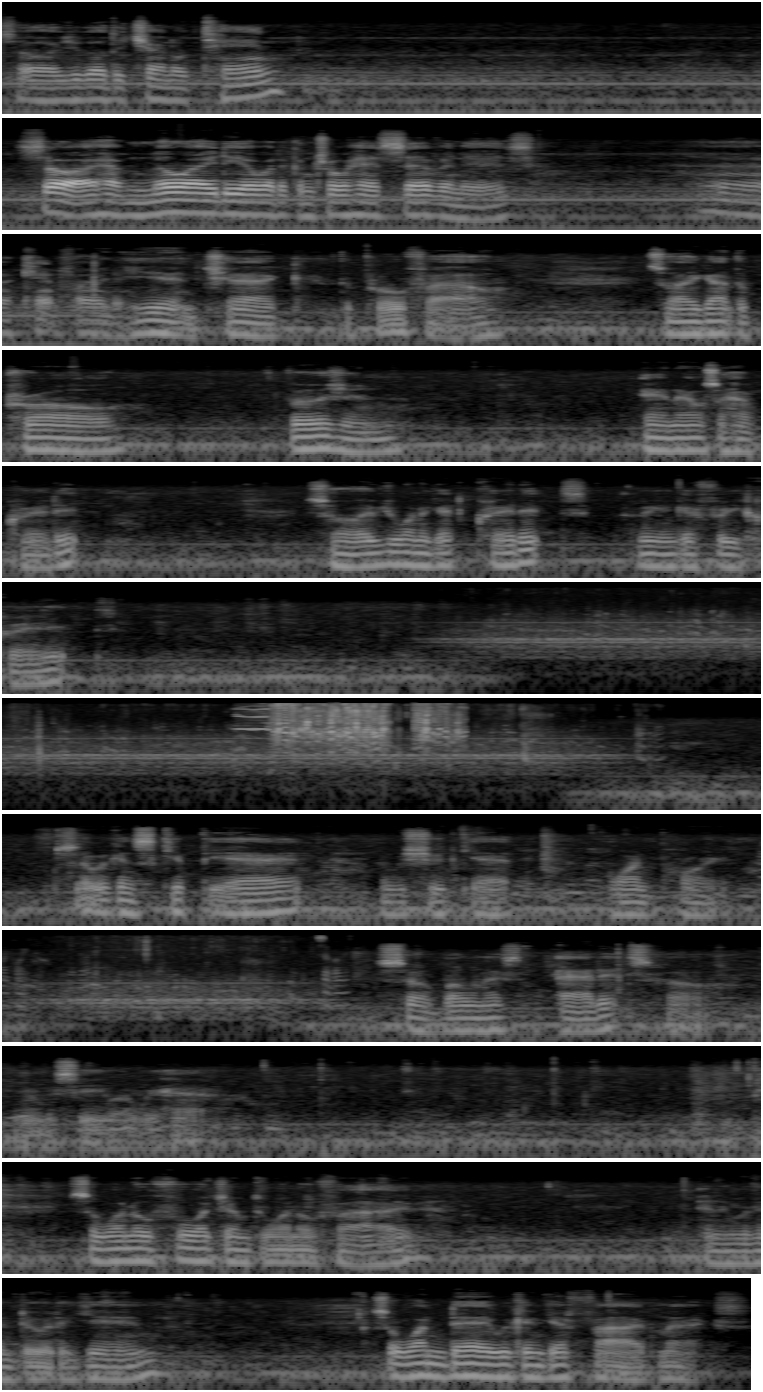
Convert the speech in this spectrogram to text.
So if you go to channel 10, so I have no idea what the control head 7 is. Uh, I can't find it here and check the profile. So I got the pro version and I also have credit. So if you want to get credit, we can get free credit. So we can skip the ad and we should get one point. So bonus added. So let me see what we have. So 104 jump to 105. And then we're going to do it again. So one day we can get five max.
